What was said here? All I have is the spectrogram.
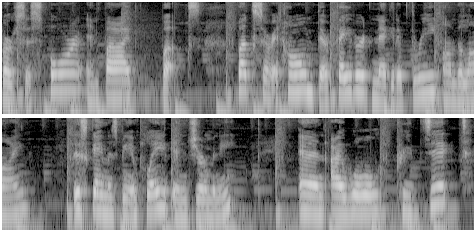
versus 4 and 5 Bucs. Bucs are at home, they're favored negative 3 on the line. This game is being played in Germany, and I will predict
